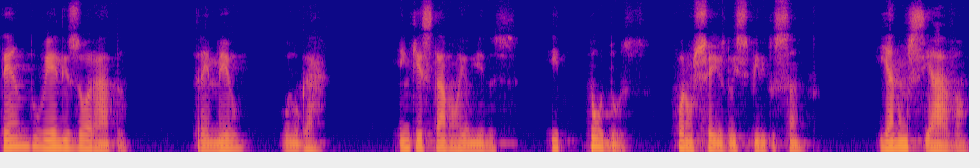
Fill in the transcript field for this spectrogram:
tendo eles orado, tremeu o lugar em que estavam reunidos, e todos foram cheios do Espírito Santo e anunciavam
